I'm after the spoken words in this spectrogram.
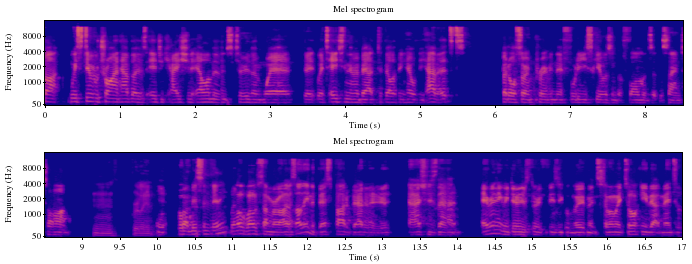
But we still try and have those education elements to them where we're teaching them about developing healthy habits but also improving their footy skills and performance at the same time. Mm, brilliant. Yeah. Well, missing anything? Well, well summarised. I think the best part about it, Ash, is that everything we do is through physical movement. So when we're talking about mental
